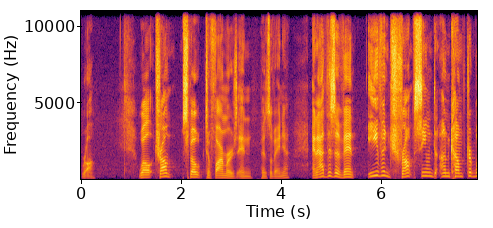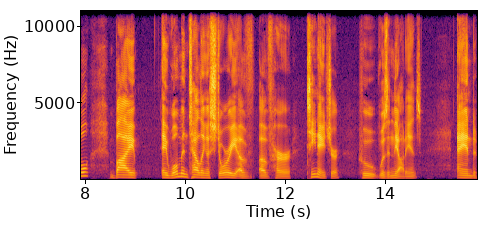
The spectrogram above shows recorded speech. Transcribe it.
wrong. Well, Trump spoke to farmers in Pennsylvania, and at this event, even Trump seemed uncomfortable by a woman telling a story of of her teenager who was in the audience and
